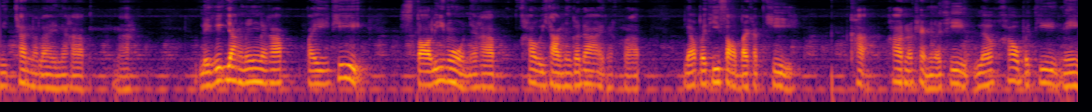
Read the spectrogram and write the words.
มิชชั่นอะไรนะครับนะหรืออีกอย่างหนึ่งนะครับ ไปที่ Story Mode นะครับ เข้าอีกทางหนึ่งก็ได้นะครับ แล้วไปที่สอบใบขับขี่ค่ะเข้านักแข่งมืออาชีพ แล้วเข้าไปที่นี่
